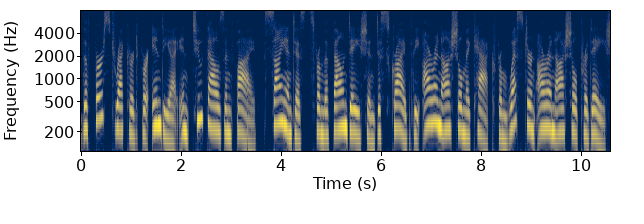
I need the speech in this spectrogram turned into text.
the first record for India in 2005. Scientists from the foundation described the Arunachal macaque from western Arunachal Pradesh,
